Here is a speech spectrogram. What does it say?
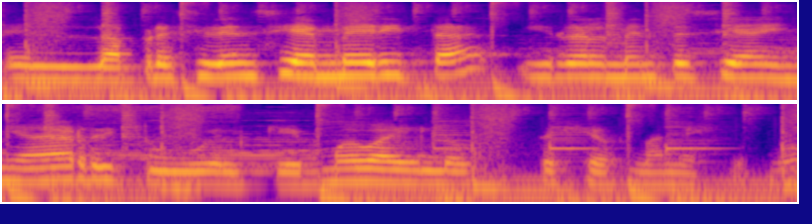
el, la presidencia emérita y realmente sea Iñárritu el que mueva ahí los tejidos manejos, ¿no?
